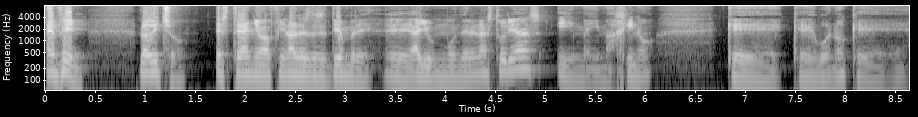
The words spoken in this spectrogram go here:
En fin, lo dicho, este año a finales de septiembre eh, hay un mundial en Asturias y me imagino que, que bueno, que,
